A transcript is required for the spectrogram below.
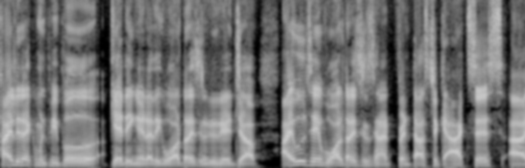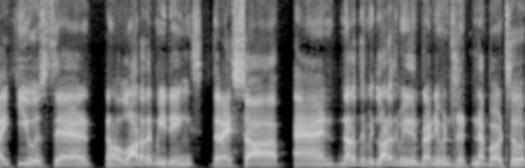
Highly recommend people getting it. I think Walter Isaacson did a great job. I will say Walter Isaacson had fantastic access. Uh, he was there in a lot of the meetings that I saw, and none of the a lot of the meetings weren't even written about. So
